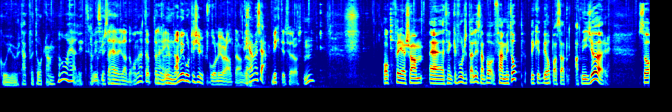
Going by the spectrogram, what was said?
God jul. Tack för tårtan. Ja, härligt. Ska vi sitta här hela dagen och äta upp den här innan vi går till kyrkogården och gör allt det andra? Det kan vi säga. Viktigt för oss. Och för er som eh, tänker fortsätta lyssna på Fem i topp, vilket vi hoppas att, att ni gör, så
